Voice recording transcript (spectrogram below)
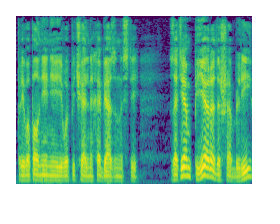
при выполнении его печальных обязанностей, затем Пьера де Шабли,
